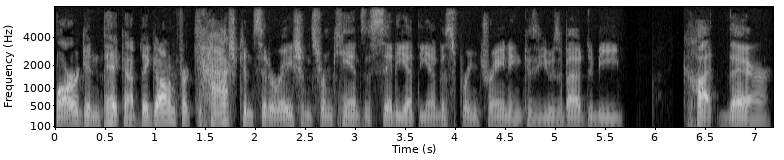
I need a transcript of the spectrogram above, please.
bargain pickup. They got him for cash considerations from Kansas City at the end of spring training because he was about to be cut there.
